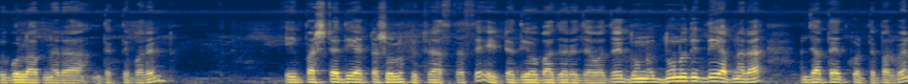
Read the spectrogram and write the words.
ওইগুলো আপনারা দেখতে পারেন। এই পাশটা দিয়ে একটা ষোলো ফিট রাস্তা আছে এটা দিয়েও বাজারে যাওয়া যায়। দুনো দিক দিয়ে আপনারা যাতায়াত করতে পারবেন।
